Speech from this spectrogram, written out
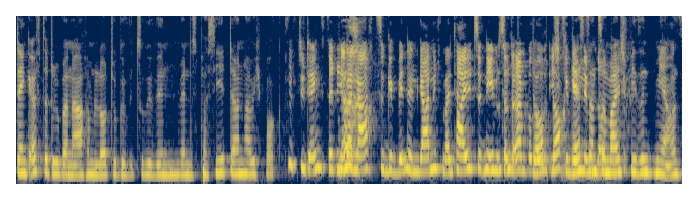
denke öfter drüber nach, im Lotto gew zu gewinnen. Wenn das passiert, dann habe ich Bock. Du denkst darüber ja. nach zu gewinnen, gar nicht mal teilzunehmen, sondern einfach doch, so, doch, gestern zum Beispiel sind mir aus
